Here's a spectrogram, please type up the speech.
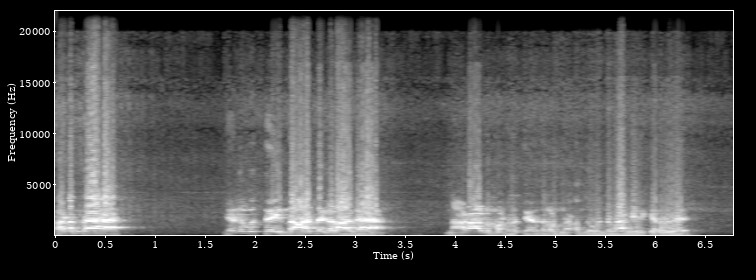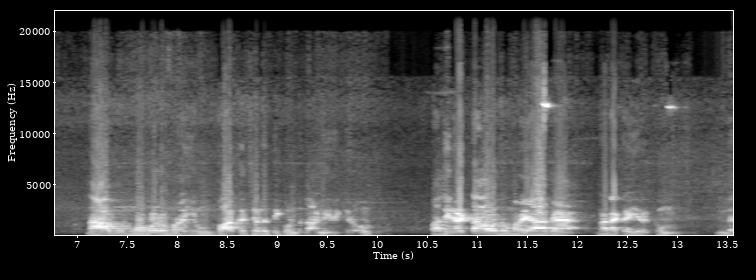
கடந்த 75 ஆண்டுகளாக நாடாளுமன்ற தேர்தலும் நடந்து கொண்டுதான் இருக்கிறது. நாமும் ஒவ்வொரு முறையும் வாக்கு செலுத்தி கொண்டுதான் இருக்கிறோம். பதினெட்டாவது முறையாக நடக்க இருக்கும் இந்த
